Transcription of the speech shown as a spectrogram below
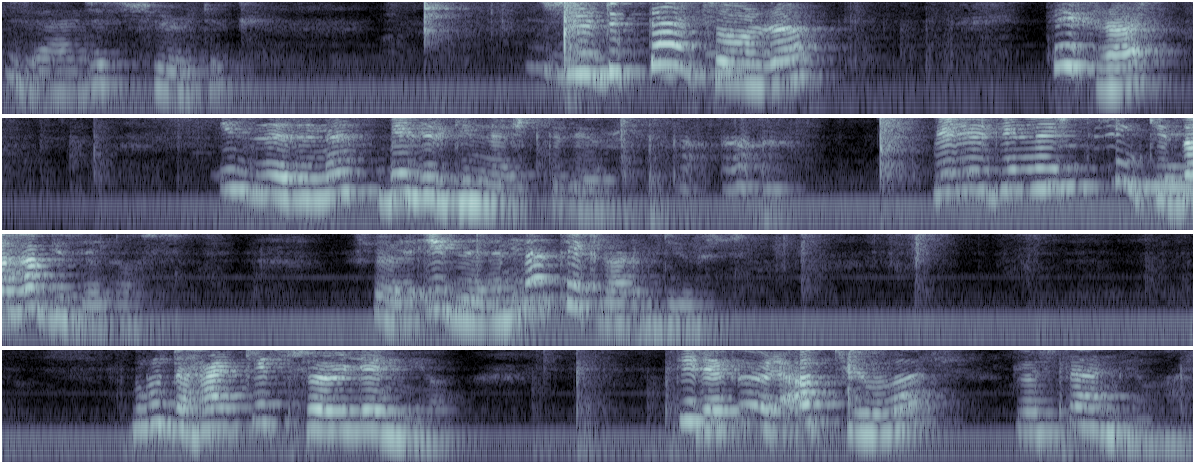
Güzelce sürdük. Sürdükten sonra tekrar izlerini belirginleştiriyoruz. Belirginleştirin ki daha güzel olsun. Şöyle izlerinden tekrar gidiyoruz. Bunu da herkes söylemiyor. Direkt öyle atıyorlar, göstermiyorlar.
